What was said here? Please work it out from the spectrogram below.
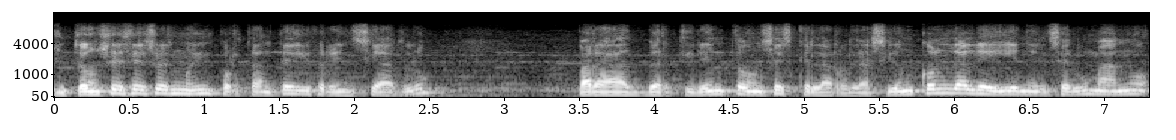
Entonces eso es muy importante diferenciarlo para advertir entonces que la relación con la ley en el ser humano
